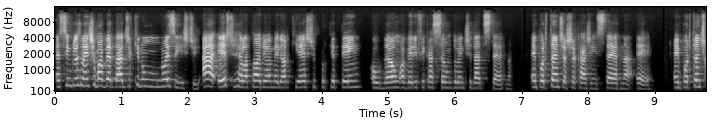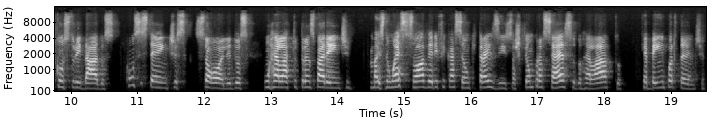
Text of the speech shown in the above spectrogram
É simplesmente uma verdade que não, não existe. Ah, este relatório é melhor que este porque tem ou não a verificação de uma entidade externa. É importante a checagem externa? É. É importante construir dados consistentes, sólidos, um relato transparente, mas não é só a verificação que traz isso. Acho que tem um processo do relato que é bem importante.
